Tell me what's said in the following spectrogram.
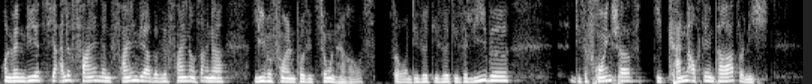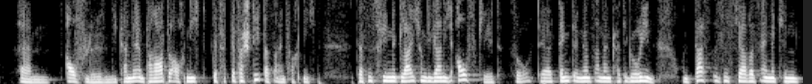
Und wenn wir jetzt hier alle fallen, dann fallen wir, aber wir fallen aus einer liebevollen Position heraus. So, und diese, diese, diese Liebe, diese Freundschaft, die kann auch der Imperator nicht ähm, auflösen. Die kann der Imperator auch nicht, der, der versteht das einfach nicht. Das ist für ihn eine Gleichung, die gar nicht aufgeht. So, der denkt in ganz anderen Kategorien. Und das ist es ja, was Anakin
